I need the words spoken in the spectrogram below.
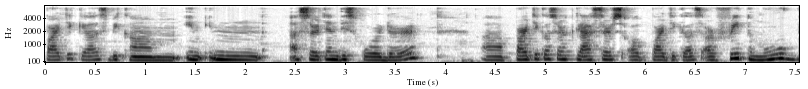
particles become in, in a certain disorder. Uh, particles or clusters of particles are free to move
